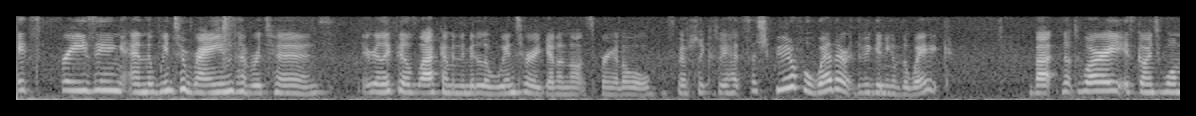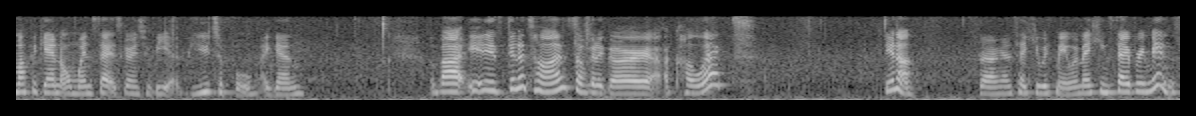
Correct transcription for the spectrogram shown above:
It's freezing and the winter rains have returned. It really feels like I'm in the middle of winter again and not spring at all, especially because we had such beautiful weather at the beginning of the week. But not to worry, it's going to warm up again on Wednesday. It's going to be beautiful again. But it is dinner time, so I'm going to go collect dinner. So I'm going to take you with me. We're making savoury mince.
